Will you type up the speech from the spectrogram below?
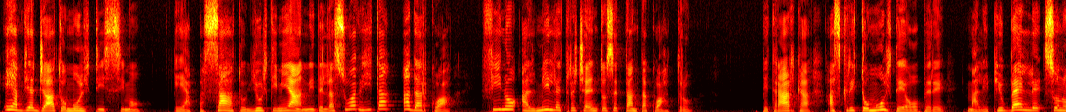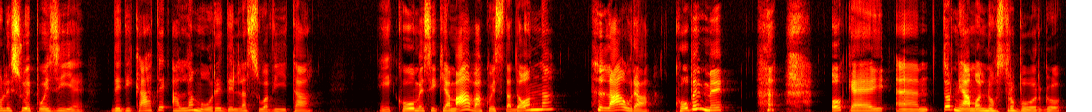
e ha viaggiato moltissimo e ha passato gli ultimi anni della sua vita ad Arquà fino al 1374. Petrarca ha scritto molte opere, ma le più belle sono le sue poesie, dedicate all'amore della sua vita. E come si chiamava questa donna? Laura, come me. ok, um, torniamo al nostro borgo.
